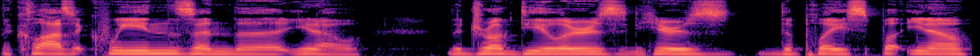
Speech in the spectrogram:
the closet queens and the you know the drug dealers, and here's the place. But you know,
